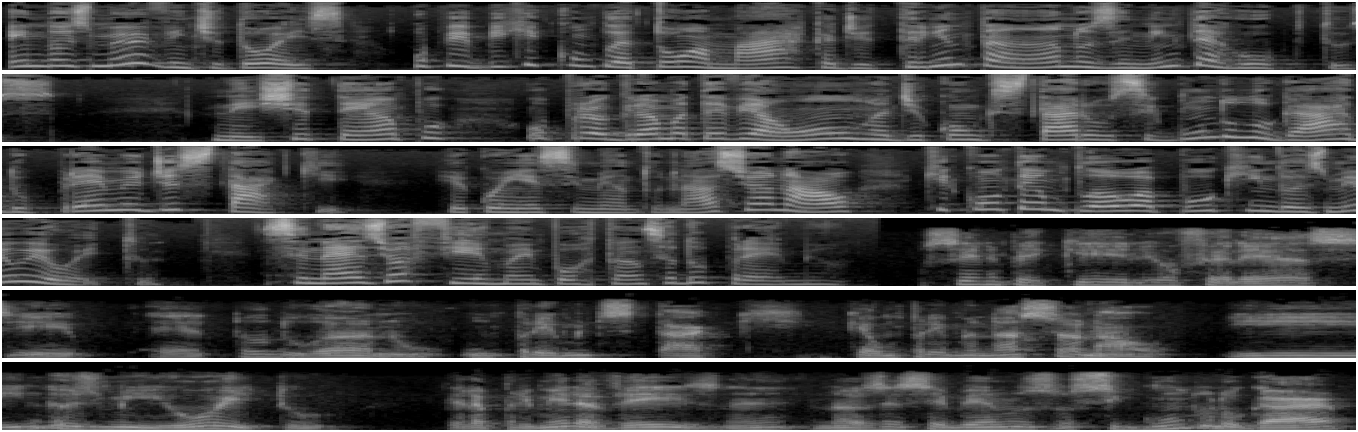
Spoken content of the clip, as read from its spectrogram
Em 2022, o PIBIC completou a marca de 30 anos ininterruptos. Neste tempo, o programa teve a honra de conquistar o segundo lugar do Prêmio Destaque, reconhecimento nacional que contemplou a PUC em 2008. Sinésio afirma a importância do prêmio. O CNPq ele oferece é, todo ano um prêmio de destaque, que é um prêmio nacional. E em 2008, pela primeira vez, né, nós recebemos o segundo lugar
